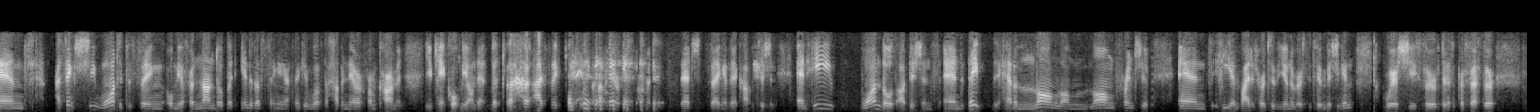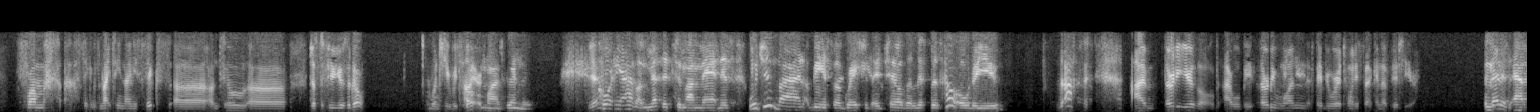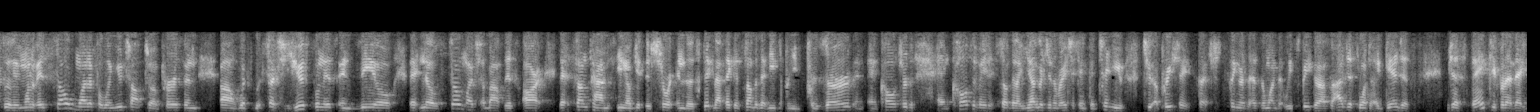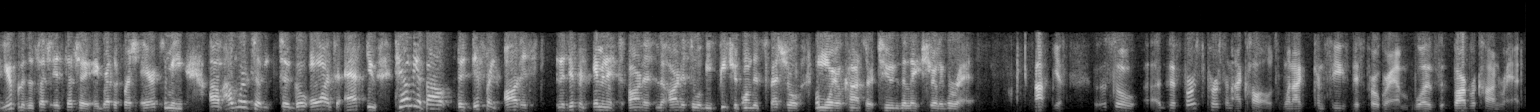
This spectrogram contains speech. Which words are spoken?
and I think she wanted to sing O Mio Fernando, but ended up singing, I think it was the Habanera from Carmen. You can't quote me on that, but uh, I think it was the Habanera from Carmen that she sang in that competition. And he won those auditions, and they had a long, long, long friendship. And he invited her to the University of Michigan, where she served as professor from I think it was 1996 uh, until uh, just a few years ago when she retired. Oh my goodness. Yeah. Courtney, I have a method to my madness. Would you mind being so gracious and tell the listeners how old are you? I'm 30 years old. I will be 31 February 22nd of this year. That is absolutely wonderful. It's so wonderful when you talk to a person uh, with, with such youthfulness and zeal that knows so much about this art that sometimes, you know, get the short end of the stick. And I think it's something that needs to be preserved and, and cultured and cultivated so that a younger generation can continue to appreciate such singers as the one that we speak of. So I just want to, again, just just thank you for that. That youthfulness is such is such a, a breath of fresh air to me. Um, I wanted to to go on to ask you. Tell me about the different artists, the different eminent artists, the artists who will be featured on this special memorial concert to the late Shirley Verrett. Ah, yes. So uh, the first person I called when I conceived this program was Barbara Conrad.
